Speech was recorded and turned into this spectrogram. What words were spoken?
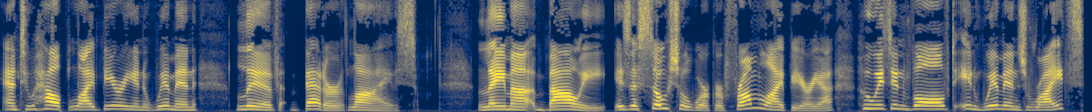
and to help Liberian women live better lives. Leymah Gbowee is a social worker from Liberia who is involved in women's rights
